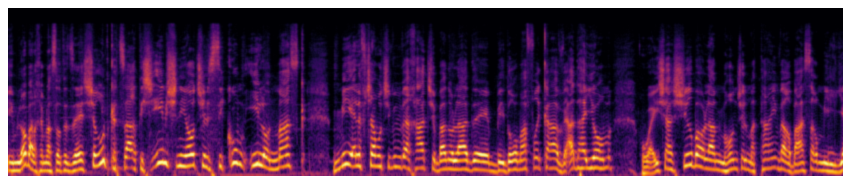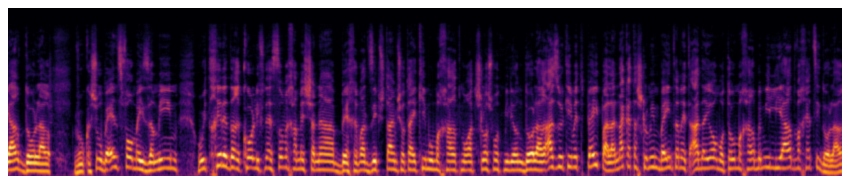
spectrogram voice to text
אם לא בא לכם לעשות את זה, שירות קצר, 90 שניות של סיכום אילון מאסק מ-1971 שבה נולד uh, בדרום אפריקה ועד היום הוא האיש העשיר בעולם עם הון של 214 מיליארד דולר והוא קשור באין ספור מיזמים. הוא התחיל את דרכו לפני 25 שנה בחברת Zip2 שאותה הקימו מכר תמורת 300 מיליון דולר, אז הוא הקים את PayPal, ענק התשלומים באינטרנט עד היום, אותו הוא מכר במיליארד וחצי דולר.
